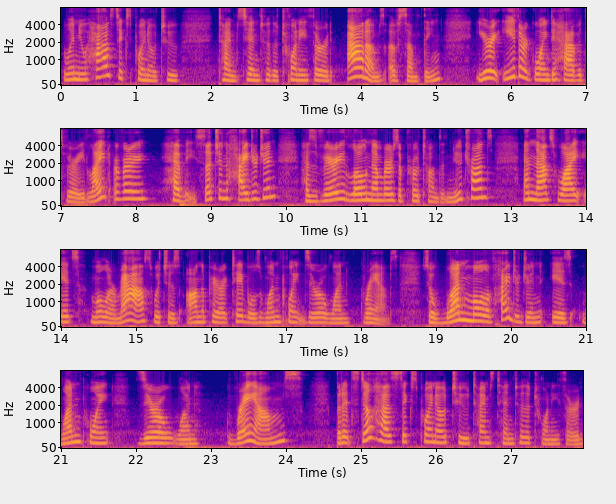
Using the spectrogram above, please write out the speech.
when you have 6.02 times 10 to the 23rd atoms of something, you're either going to have it's very light or very heavy. Such an hydrogen has very low numbers of protons and neutrons, and that's why its molar mass, which is on the periodic table, is 1.01 grams. So one mole of hydrogen is 1.01 grams, but it still has 6.02 times 10 to the 23rd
